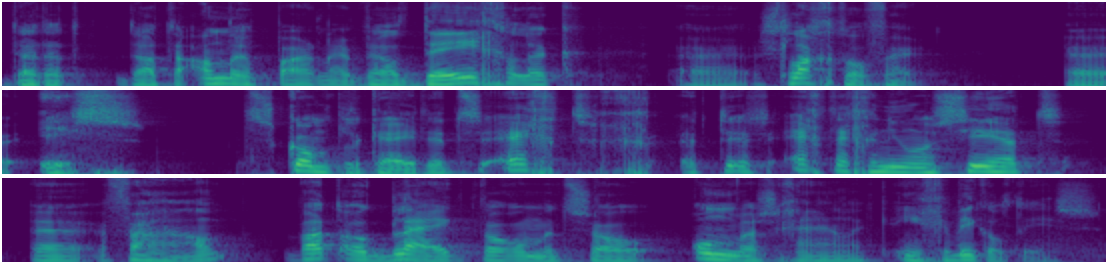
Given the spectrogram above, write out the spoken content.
dat, het, dat de andere partner wel degelijk eh, slachtoffer eh, is. Het is complicated, het is echt, het is echt een genuanceerd eh, verhaal. Wat ook blijkt waarom het zo onwaarschijnlijk ingewikkeld is.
